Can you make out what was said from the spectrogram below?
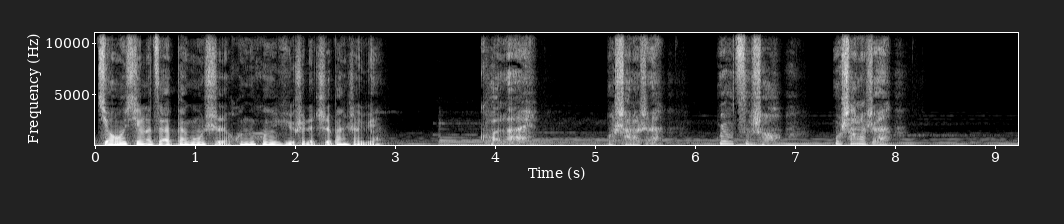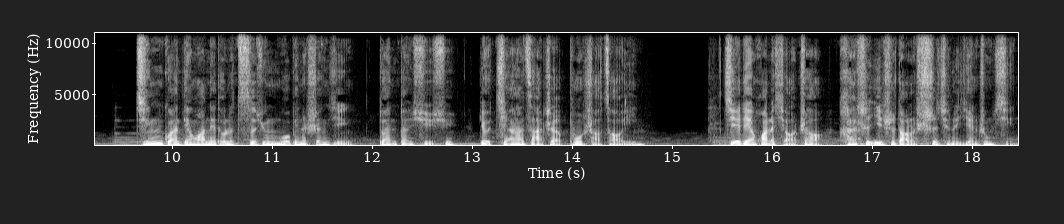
叫醒了在办公室昏昏欲睡的值班人员。快来！我杀了人！我要自首！我杀了人！尽管电话那头的雌雄莫辨的声音断断续续，又夹杂着不少噪音，接电话的小赵还是意识到了事情的严重性。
